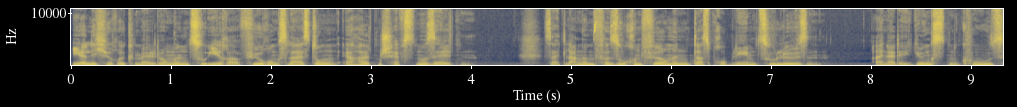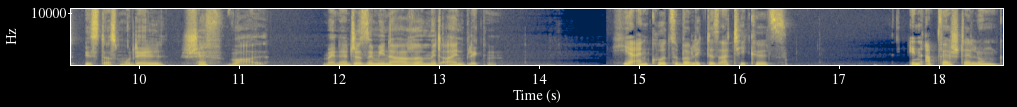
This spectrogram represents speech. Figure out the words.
Ehrliche Rückmeldungen zu ihrer Führungsleistung erhalten Chefs nur selten. Seit langem versuchen Firmen, das Problem zu lösen. Einer der jüngsten Coups ist das Modell Chefwahl. Managerseminare mit Einblicken. Hier ein Kurzüberblick des Artikels. In Abwehrstellung.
